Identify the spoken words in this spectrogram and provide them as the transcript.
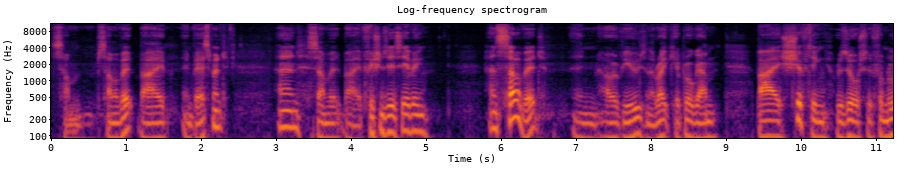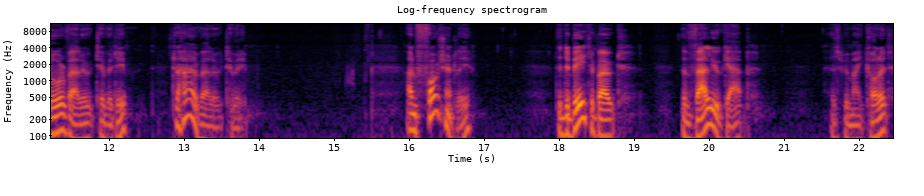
some, some of it by investment, and some of it by efficiency saving, and some of it, in our views in the Right Care programme, by shifting resources from lower value activity to higher value activity. Unfortunately, the debate about the value gap, as we might call it,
